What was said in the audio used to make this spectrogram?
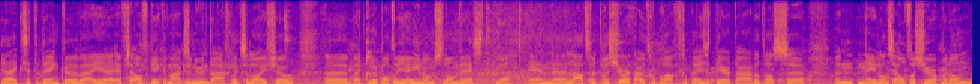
Ja, ik zit te denken. Bij FC Afkikken maken ze nu een dagelijkse live show bij Club Atelier in Amsterdam-West. Ja? En laatst werd er een shirt uitgebracht, gepresenteerd daar. Dat was een Nederlands elftal shirt, maar dan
